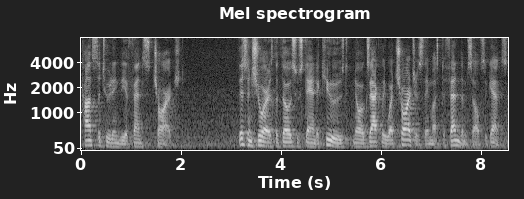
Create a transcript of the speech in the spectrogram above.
constituting the offense charged. This ensures that those who stand accused know exactly what charges they must defend themselves against.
